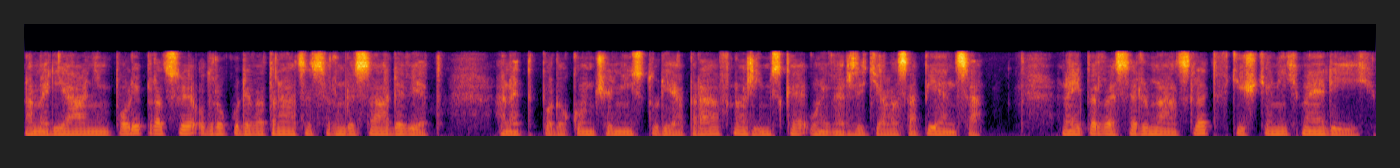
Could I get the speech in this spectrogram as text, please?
Na mediálním poli pracuje od roku 1979, hned po dokončení studia práv na Římské univerzitě La Sapienza. Nejprve 17 let v tištěných médiích.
